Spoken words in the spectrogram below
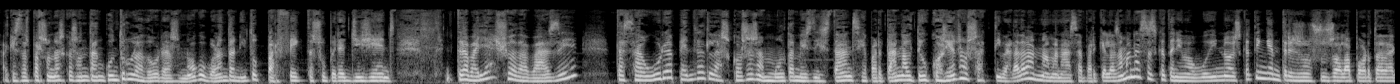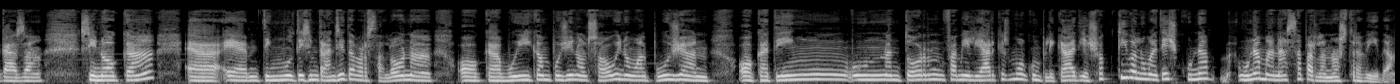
aquestes persones que són tan controladores, no? que ho volen tenir tot perfecte, superexigents. Treballar això de base t'assegura prendre't les coses amb molta més distància. Per tant, el teu cos ja no s'activarà davant una amenaça, perquè les amenaces que tenim avui no és que tinguem tres ossos a la porta de casa, sinó que eh, eh, tinc moltíssim trànsit a Barcelona, o que vull que em pugin el sou i no me'l pugen, o que tinc un entorn familiar que és molt complicat, i això activa el mateix que una, una amenaça per la nostra vida.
